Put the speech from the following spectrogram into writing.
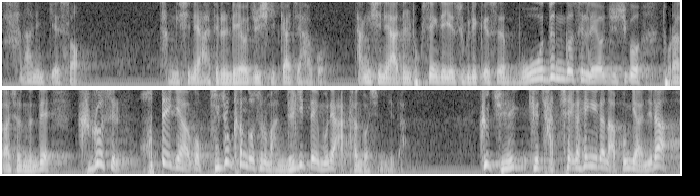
하나님께서 당신의 아들을 내어 주시기까지 하고 당신의 아들 독생자 예수 그리스도께서 모든 것을 내어 주시고 돌아가셨는데 그것을 헛되게 하고 부족한 것으로 만들기 때문에 악한 것입니다. 그 죄 그 자체가 행위가 나쁜 게 아니라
